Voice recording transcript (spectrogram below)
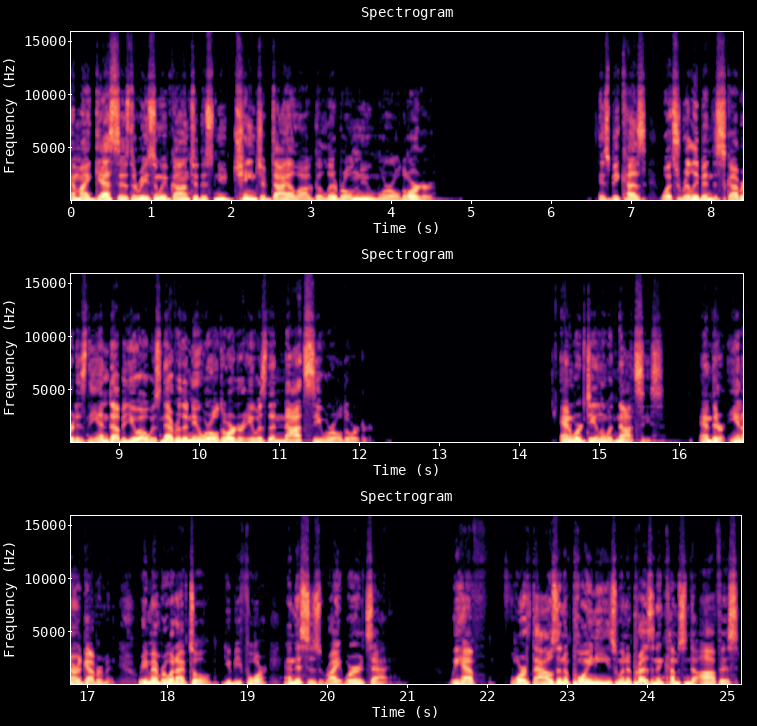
And my guess is the reason we've gone to this new change of dialogue, the liberal New World Order, is because what's really been discovered is the NWO was never the New World Order, it was the Nazi World Order. And we're dealing with Nazis, and they're in our government. Remember what I've told you before, and this is right where it's at. We have 4,000 appointees when a president comes into office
